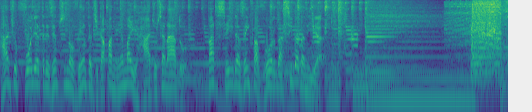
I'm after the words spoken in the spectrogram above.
Rádio Folha 390 de Capanema e Rádio Senado. Parceiras em favor da cidadania.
